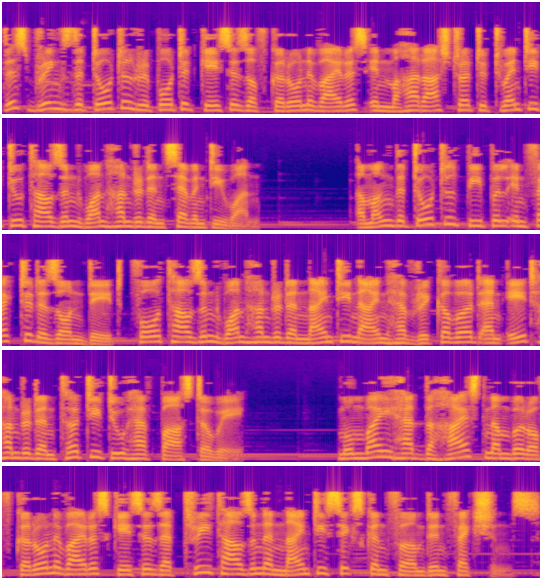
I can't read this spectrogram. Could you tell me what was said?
This brings the total reported cases of coronavirus in Maharashtra to 22,171. Among the total people infected as on date, 4,199 have recovered and 832 have passed away. Mumbai had the highest number of coronavirus cases at 3096 confirmed infections.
